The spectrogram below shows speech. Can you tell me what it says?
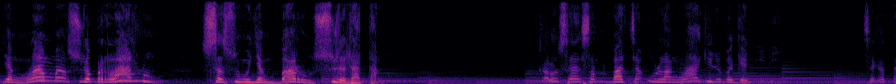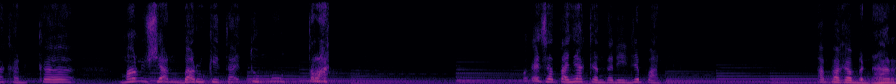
yang lama sudah berlalu, sesungguhnya yang baru sudah datang. Kalau saya baca ulang lagi di bagian ini, saya katakan kemanusiaan baru kita itu mutlak. Makanya saya tanyakan tadi di depan, apakah benar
